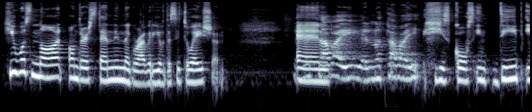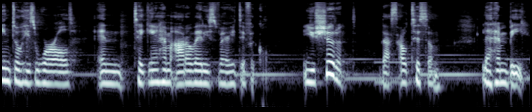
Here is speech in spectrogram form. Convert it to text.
He was not understanding the gravity of the situation. And he goes in deep into his world, and taking him out of it is very difficult. You shouldn't. That's autism let him be.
